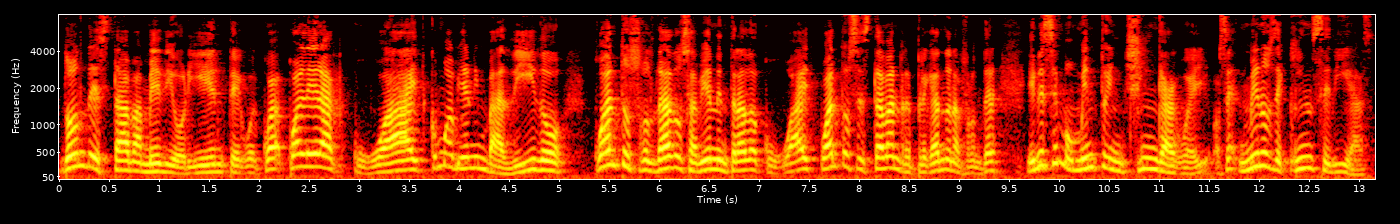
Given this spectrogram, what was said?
dónde estaba Medio Oriente, güey, cuál, era Kuwait, cómo habían invadido, cuántos soldados habían entrado a Kuwait, cuántos estaban replegando en la frontera. En ese momento en chinga, güey, o sea, en menos de 15 días,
